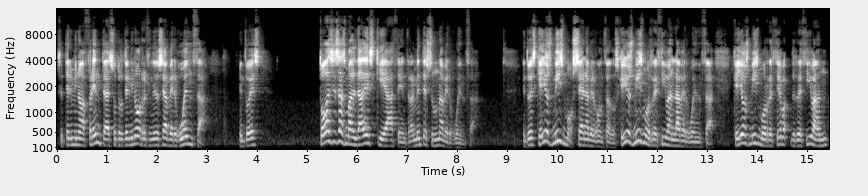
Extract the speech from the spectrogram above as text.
Ese término afrenta es otro término refiriéndose a vergüenza. Entonces, todas esas maldades que hacen realmente son una vergüenza. Entonces, que ellos mismos sean avergonzados, que ellos mismos reciban la vergüenza, que ellos mismos reciban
